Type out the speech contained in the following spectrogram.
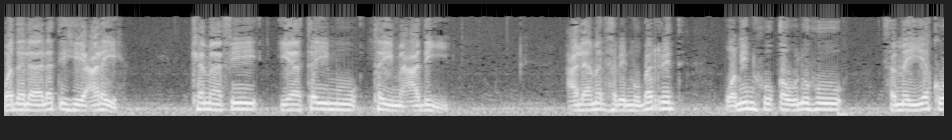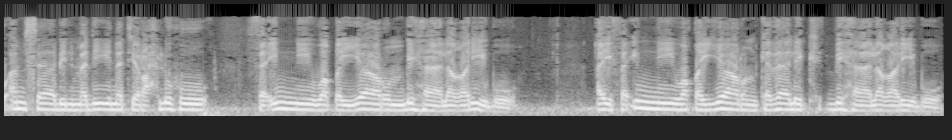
ودلالته عليه كما في يا تيم تيم عدي. على مذهب المبرد ومنه قوله فمن يك أمسى بالمدينة رحله فإني وقيار بها لغريب. أي فإني وقيار كذلك بها لغريب.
